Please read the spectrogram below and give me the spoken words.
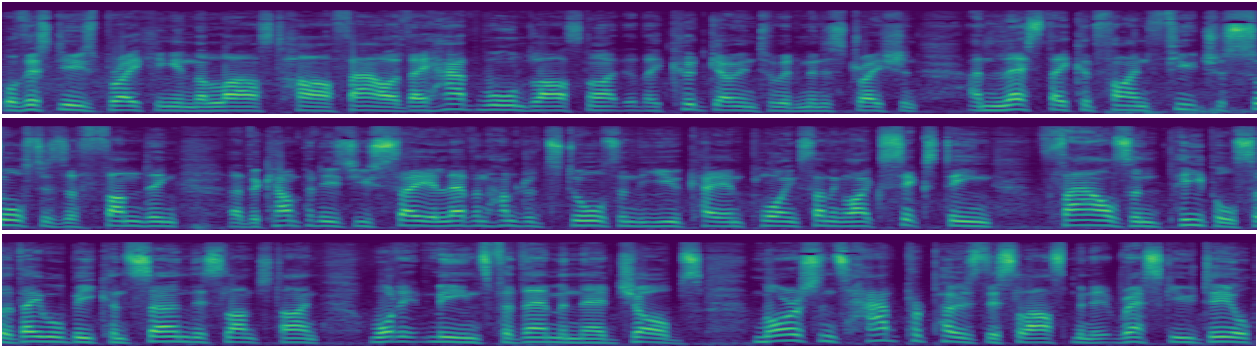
Well, this news breaking in the last half hour. They had warned last night that they could go into administration unless they could find future sources of funding. Uh, the companies, you say, 1,100 stores in the UK employing something like 16,000 people. So they will be concerned this lunchtime what it means for them and their jobs. Morrison's had proposed this last minute rescue deal.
